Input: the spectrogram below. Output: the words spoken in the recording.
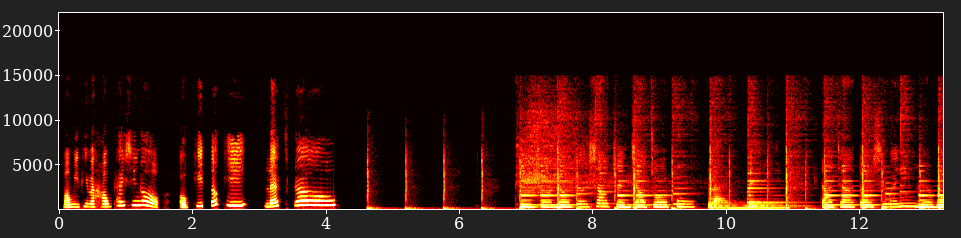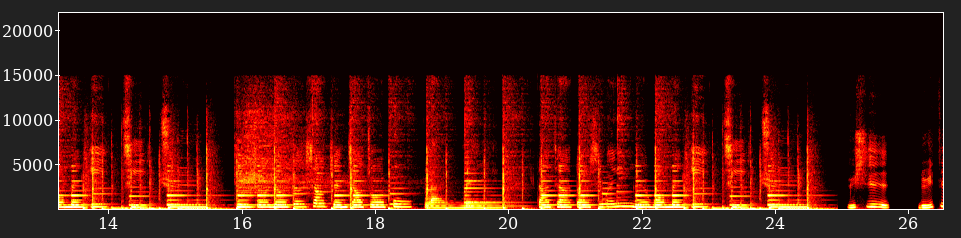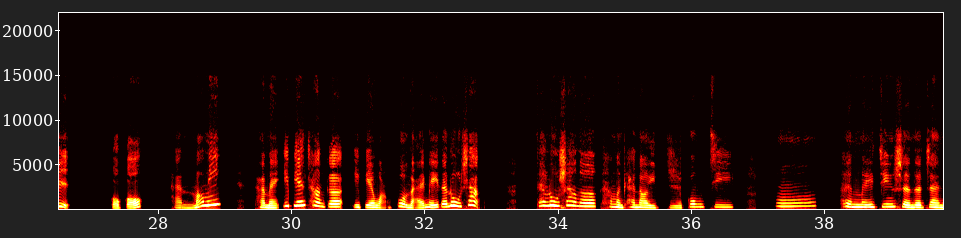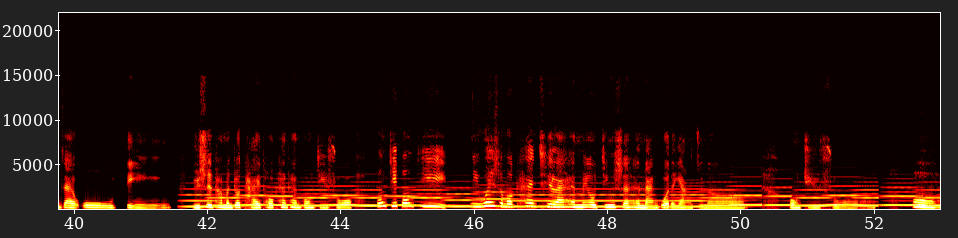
猫咪听了好开心哦。Okie dokie，Let's go。听说有个小镇叫做布莱梅。大家都喜欢音乐，我们一起去。听说有个小镇叫做布莱梅，大家都喜欢音乐，我们一起去。于是，驴子、狗狗和猫咪，他们一边唱歌，一边往不来梅的路上。在路上呢，他们看到一只公鸡。嗯很没精神的站在屋顶，于是他们就抬头看看公鸡，说：“公鸡，公鸡，你为什么看起来很没有精神、很难过的样子呢？”公鸡说：“哦，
